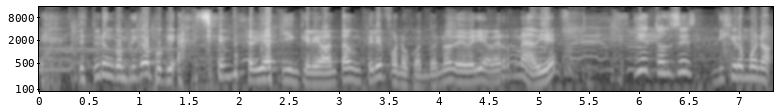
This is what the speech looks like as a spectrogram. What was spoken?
Estuvieron complicados porque siempre había alguien que levantaba un teléfono cuando no debería haber nadie. Y entonces dijeron, bueno,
